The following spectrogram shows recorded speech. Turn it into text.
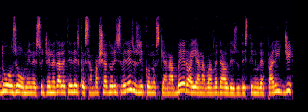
duos homines su generale tedesco e ambasciatori svedesi si conosciano a Bero a Iana Vavedaude su destino de Parigi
